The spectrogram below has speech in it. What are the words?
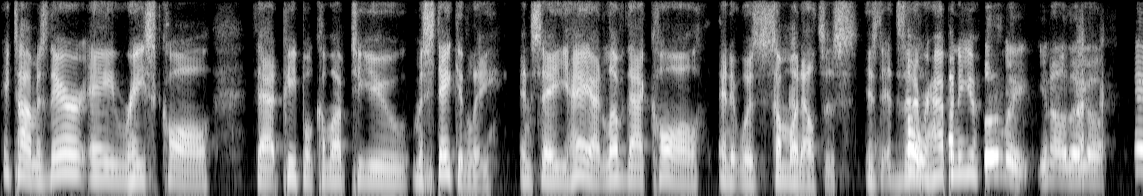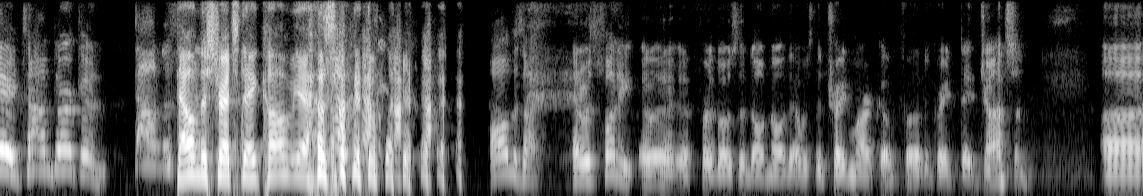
Hey Tom, is there a race call that people come up to you mistakenly and say, "Hey, I love that call," and it was someone else's? Is does that Oh, ever happen to you? Absolutely. You know, they go, "Hey, Tom Durkin, down the Down the stretch." stretch they come. Yeah. all the time. And it was funny uh, uh, for those that don't know, that was the trademark of uh, the great Dave Johnson. Uh,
